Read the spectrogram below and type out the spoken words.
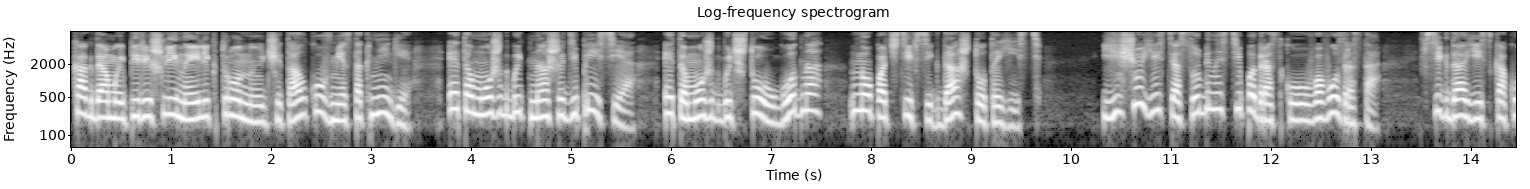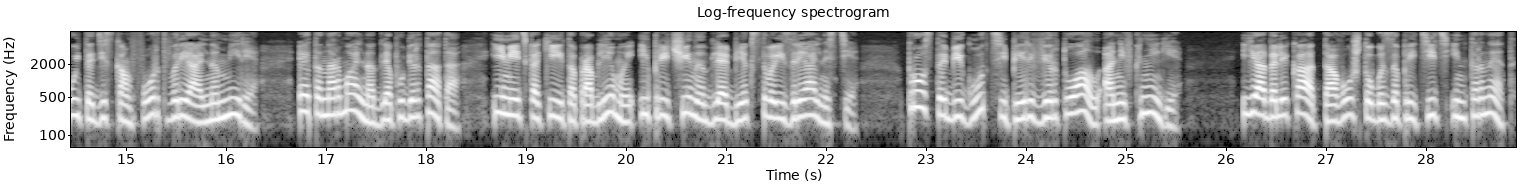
когда мы перешли на электронную читалку вместо книги. Это может быть наша депрессия, это может быть что угодно, но почти всегда что-то есть. Еще есть особенности подросткового возраста – Всегда есть какой-то дискомфорт в реальном мире. Это нормально для пубертата – иметь какие-то проблемы и причины для бегства из реальности. Просто бегут теперь в виртуал, а не в книги. Я далека от того, чтобы запретить интернет,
